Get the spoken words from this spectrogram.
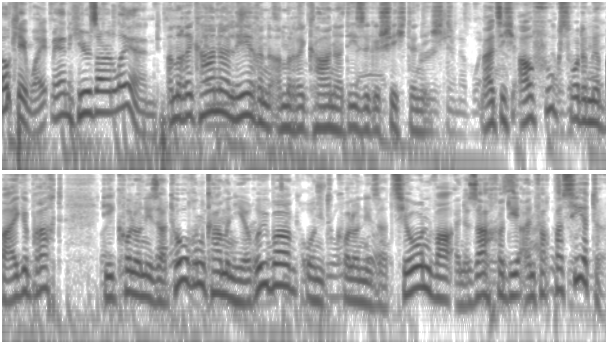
okay, white man, here's our land." Amerikaner lehren Amerikaner diese Geschichte nicht. Als ich aufwuchs, wurde mir beigebracht, die Kolonisatoren kamen hier rüber und Kolonisation war eine Sache, die einfach passierte.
